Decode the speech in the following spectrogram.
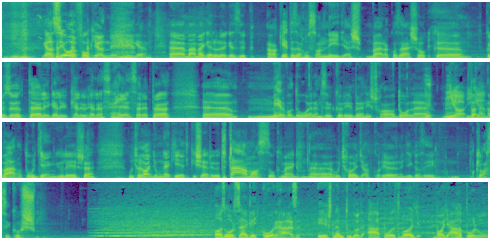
Az jól fog jönni, igen. Már megerőlegezzük. A 2024-es várakozások között elég előkelő helyen szerepel. Mérvadó elemző körében is a dollár ja, igen. várható gyengülése, úgyhogy adjunk neki egy kis erőt, támasszuk meg, úgyhogy akkor jöjjön egy igazi klasszikus. Az ország egy kórház, és nem tudod, ápolt vagy, vagy ápoló.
